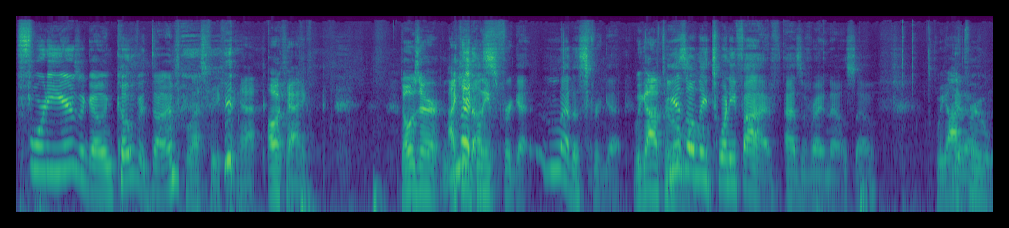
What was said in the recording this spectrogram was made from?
40 years ago in COVID time. Lest we forget. Okay. Those are. I Let can't us believe forget. Let us forget. we got through. He is only 25 as of right now, so We got you know. through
